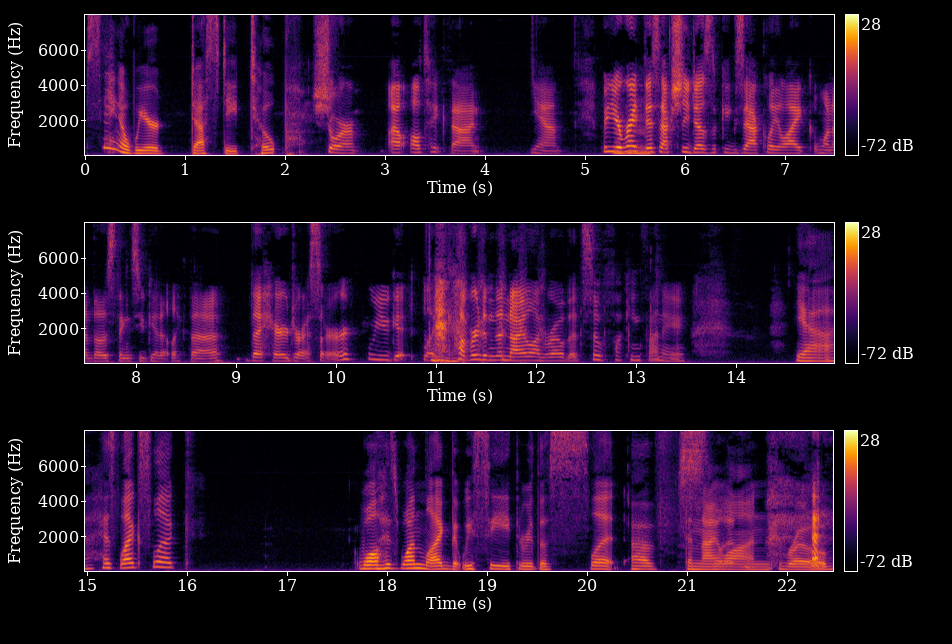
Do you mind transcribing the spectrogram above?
seeing a weird dusty taupe. Sure. I'll, I'll take that. Yeah. But you're right. Mhm. This actually does look exactly like one of those things you get at like the the hairdresser where you get like covered in the nylon robe. That's so fucking funny. Yeah, his legs look. Well, his one leg that we see through the slit of the Slit. nylon robe.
